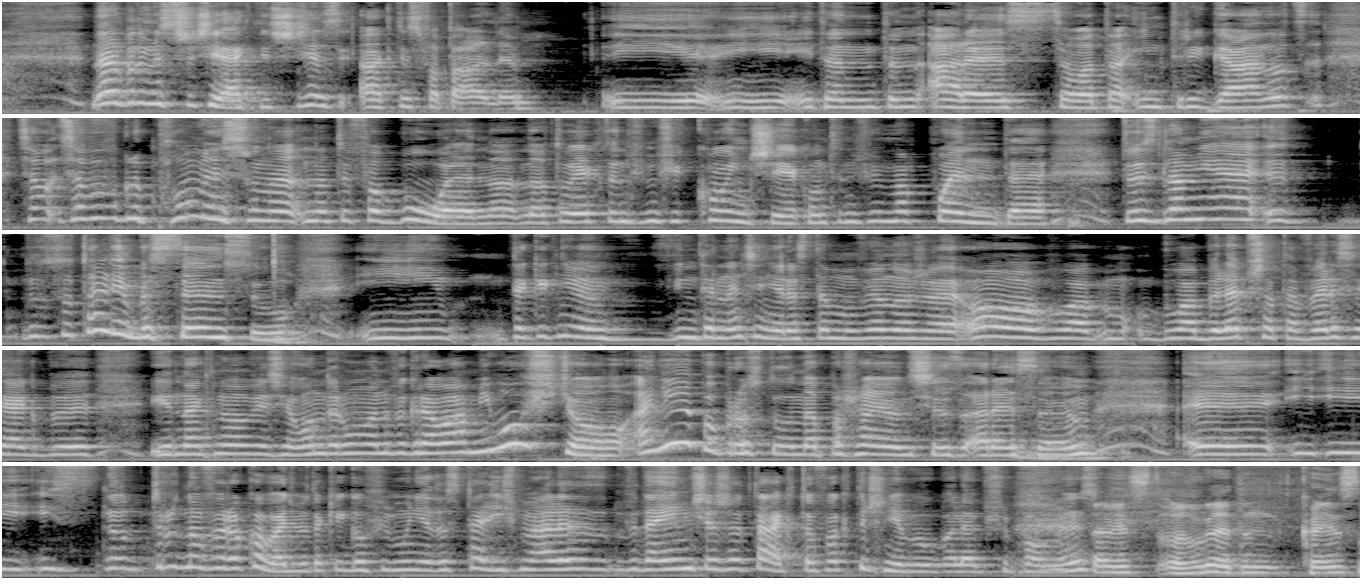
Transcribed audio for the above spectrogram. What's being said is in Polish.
No ale potem jest trzeci akt i trzeci akt jest fatalny. I, i, i ten, ten Ares, cała ta intryga, no, cały, cały w ogóle pomysł na, na tę fabułę, na, na to, jak ten film się kończy, jaką ten film ma puentę, to jest dla mnie y, no, totalnie bez sensu. I tak jak nie wiem, w internecie nieraz tam mówiono, że o, była, byłaby lepsza ta wersja, jakby jednak, no wiecie, Wonder Woman wygrała miłością, a nie po prostu napaszając się z Aresem. Y, I, i, i no, trudno wyrokować, bo takiego filmu nie dostaliśmy, ale wydaje mi się, że tak, to faktycznie byłby lepszy pomysł. Tam jest w ogóle ten koniec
